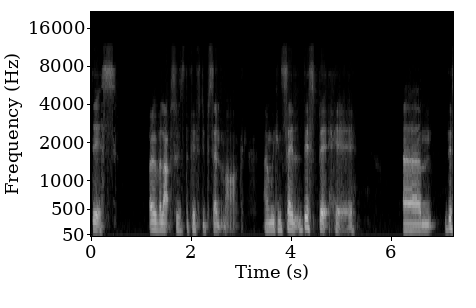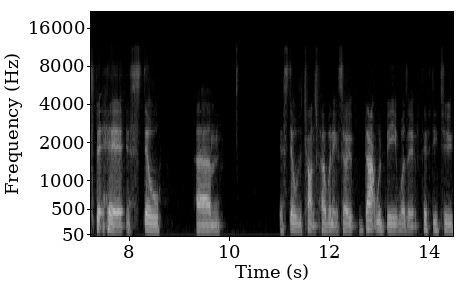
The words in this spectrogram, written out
this overlaps with the 50% mark. And we can say that this bit here, um, this bit here is still um, is still the chance of her winning. So that would be, was it 52?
